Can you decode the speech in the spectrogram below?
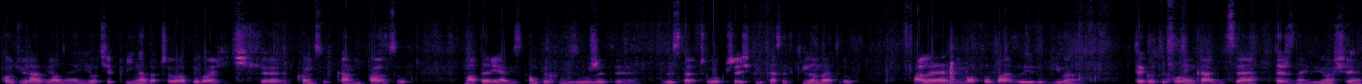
podziurawione i ocieplina zaczęła wyłazić e, końcówkami palców. Materiał jest kompletnie zużyty, wystarczyło przejść kilkaset kilometrów, ale mimo to bardzo je lubiłem. Tego typu rękawice też znajdują się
